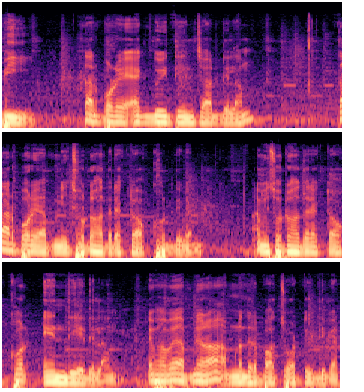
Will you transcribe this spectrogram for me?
বি তারপরে এক, দুই, তিন, চার দিলাম। তারপরে আপনি ছোট হাতের একটা অক্ষর দিবেন। আমি ছোট হাতের একটা অক্ষর এন দিয়ে দিলাম। এভাবে আপনারা আপনাদের পাসওয়ার্ডটি দিবেন।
